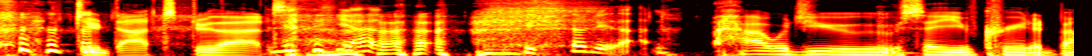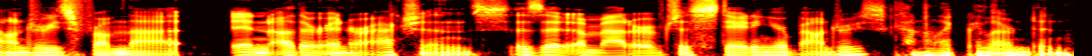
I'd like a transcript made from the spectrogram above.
do not do that. Yeah. Don't do that. How would you say you've created boundaries from that in other interactions? Is it a matter of just stating your boundaries, kind of like we learned in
